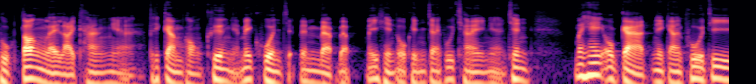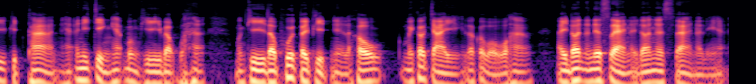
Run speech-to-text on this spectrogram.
ถูกต้องหลาย ๆ ครั้งเนี่ยพฤติกรรมของเครื่องเนี่ยไม่ควรจะเป็นแบบแบบไม่เห็นอกเห็นใจผู้ใช้เนี่ยเช่น ไม่ให้โอกาสในการพูดที่ผิดพลาดนะอันนี้จริงฮะบางทีแบบว่าบางทีเราพูดไปผิดเนี่ยแล้วเขาไม่เข้าใจแล้วก็บอกว่า I don't understand I don't understand อะไรเงี้ย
